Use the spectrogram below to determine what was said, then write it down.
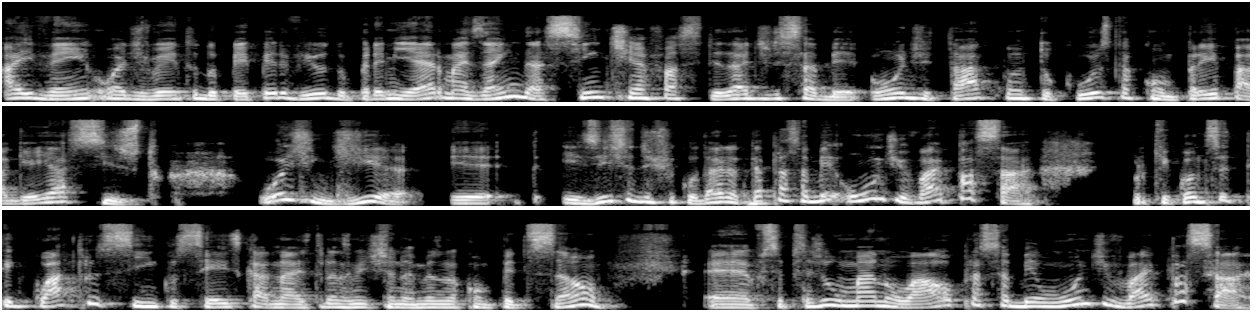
Aí vem o advento do pay-per-view, do Premiere, mas ainda assim tinha facilidade de saber onde está, quanto custa, comprei, paguei, assisto. Hoje em dia, existe dificuldade até para saber onde vai passar. Porque quando você tem quatro, cinco, seis canais transmitindo a mesma competição, é, você precisa de um manual para saber onde vai passar.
